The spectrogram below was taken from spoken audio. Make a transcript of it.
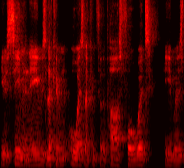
he was seemingly he was looking always looking for the pass forward. He was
